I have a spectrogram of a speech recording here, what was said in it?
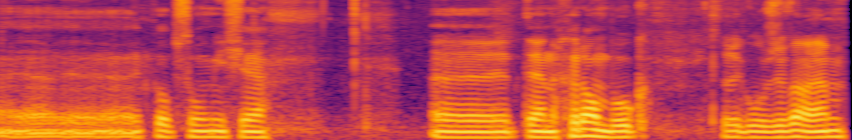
e, popsuł mi się e, ten Chromebook, którego używałem.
